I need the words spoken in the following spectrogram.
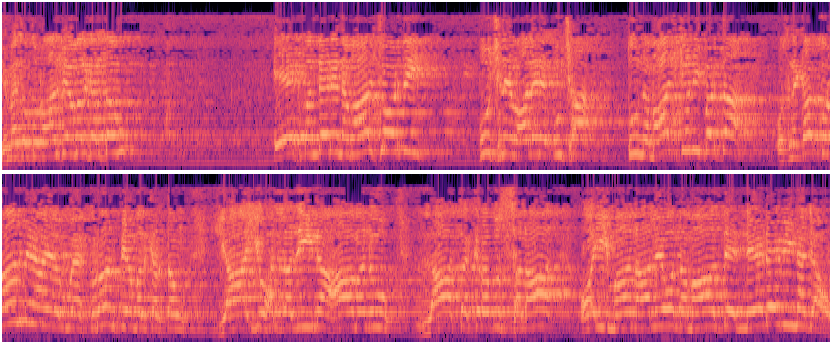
یہ میں تو قرآن پہ عمل کرتا ہوں۔ ایک بندے نے نماز چھوڑ دی، پوچھنے والے نے پوچھا، تو نماز کیوں نہیں پڑھتا؟ اس نے کہا، قرآن میں آیا ہوا ہے، قرآن پہ عمل کرتا ہوں۔ یا یو الذین آمنو، لا تقربوا الصلاۃ او ایمان والے نماز دے نیڑے بھی نہ جاؤ۔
